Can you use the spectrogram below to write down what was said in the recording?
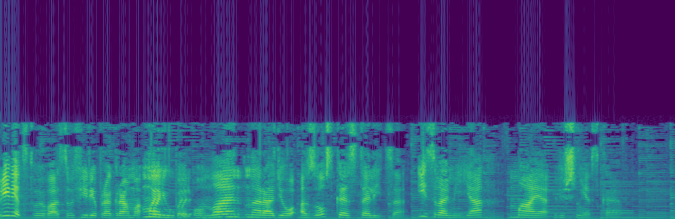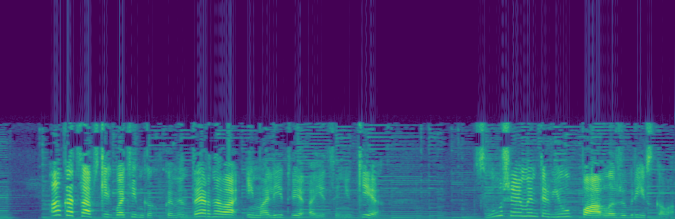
Приветствую вас в эфире программа «Мариуполь онлайн» на радио «Азовская столица». И с вами я, Майя Вишневская. О кацапских ботинках в Коминтерново и молитве о Яценюке. Слушаем интервью Павла Жебривского.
